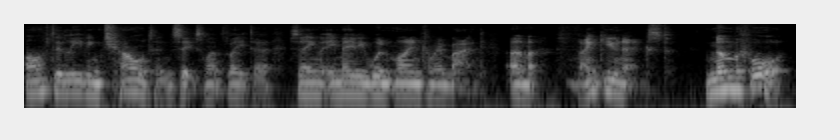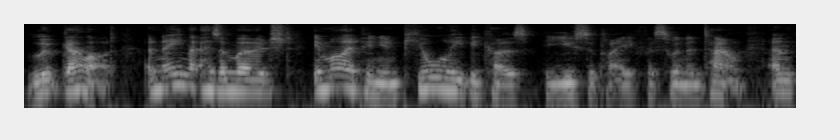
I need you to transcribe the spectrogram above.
after leaving Charlton six months later, saying that he maybe wouldn't mind coming back. Um, thank you next. Number four, Luke Garrard, a name that has emerged in my opinion, purely because he used to play for Swindon Town. And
